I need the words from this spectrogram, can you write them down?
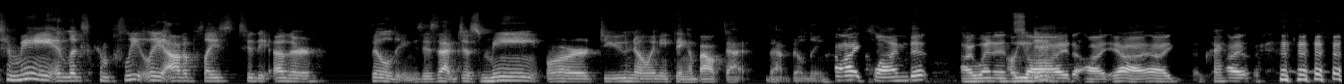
to me, it looks completely out of place to the other buildings. Is that just me, or do you know anything about that that building? I climbed it. I went Oh, inside. I yeah, I Okay, I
